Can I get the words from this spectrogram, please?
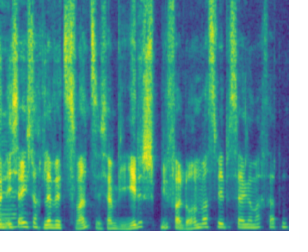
bin ich eigentlich noch Level 20? Haben wir jedes Spiel verloren, was wir bisher gemacht hatten?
